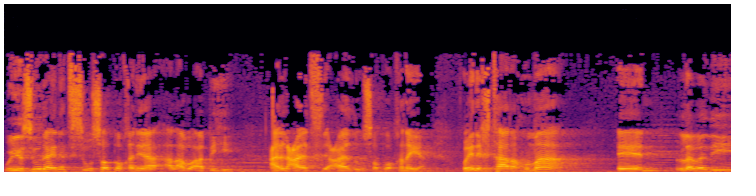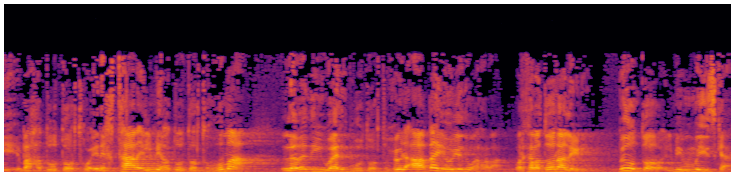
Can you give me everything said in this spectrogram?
Wayazuura inantiisa wuu soo booqanaya alabu aabbihi cala alcaadati sida caadada uu soo booqanaya. Wain ikhtaarahumaa labadiiba hadduu doorto wain ikhtaara ilmihii hadduu doorto humaa labadii waalid buu doorto wuxuu yidhi aabbaha iyo hooyadii waan rabaa. War kala dooraa la yidhi midun dooro ilmihii mumayiskaa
